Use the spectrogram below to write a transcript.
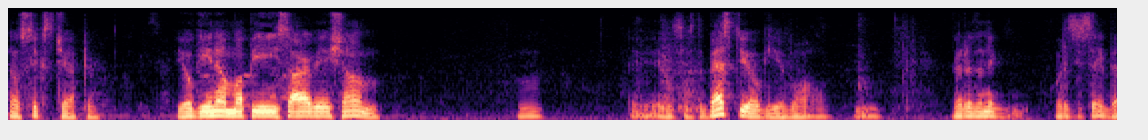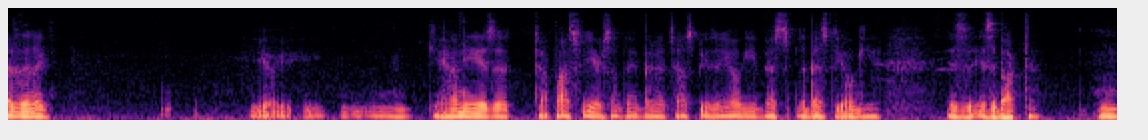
No, sixth chapter. Yoginam api sarvesham. Hmm? He says the best yogi of all. Hmm? Better than a, what does he say? Better than a Jnani is a tapasvi or something, but a tapasvi is a yogi. Best, the best yogi is is a bhakta. Hmm?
